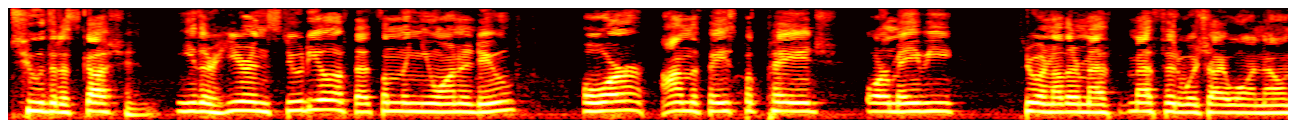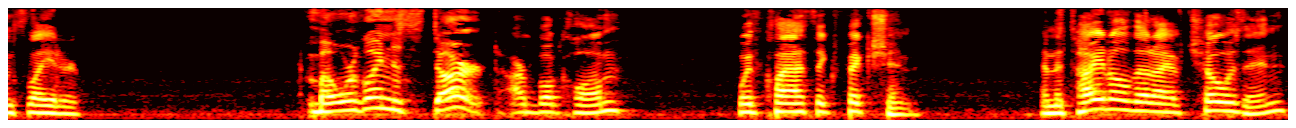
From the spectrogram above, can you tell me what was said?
to the discussion, either here in studio if that's something you want to do, or on the Facebook page, or maybe through another meth- method which I will announce later. But we're going to start our book club with classic fiction. And the title that I have chosen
